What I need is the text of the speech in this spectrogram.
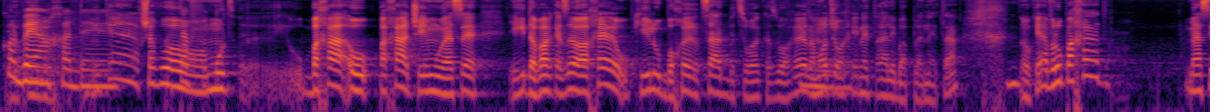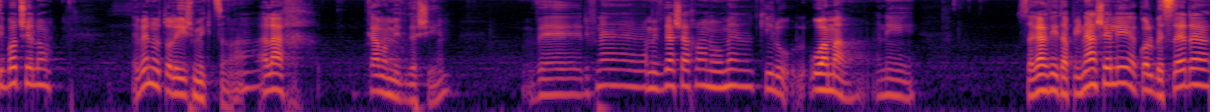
הכל כאילו- ביחד, אה, כן, עכשיו הוא. מוצ... הוא, בח... הוא פחד שאם הוא יעשה, יגיד דבר כזה או אחר, הוא כאילו בוחר צד בצורה כזו או אחרת, למרות שהוא הכי ניטרלי בפלנטה, אוקיי? אבל הוא פחד, מהסיבות שלו. הבאנו אותו לאיש מקצוע, הלך כמה מפגשים, ולפני המפגש האחרון הוא אומר, כאילו, הוא אמר, אני סגרתי את הפינה שלי, הכל בסדר,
